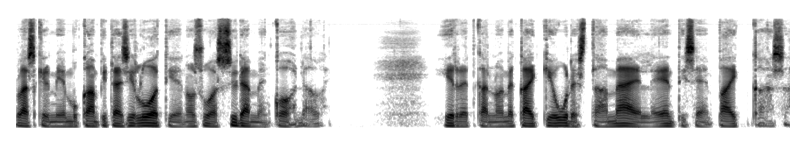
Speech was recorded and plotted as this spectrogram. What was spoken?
Laskelmien mukaan pitäisi luotien osua sydämen kohdalle. Hirret kannoimme kaikki uudestaan mäelle entiseen paikkaansa.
